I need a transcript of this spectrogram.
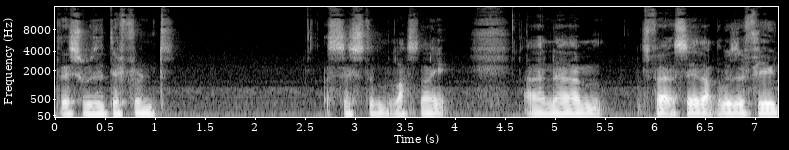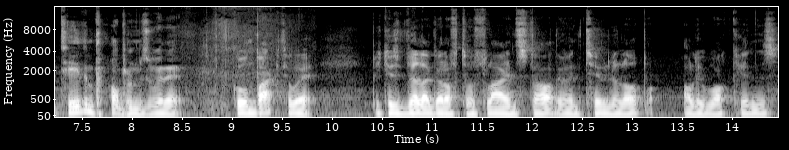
this was a different system last night. And um, it's fair to say that there was a few teething problems with it going back to it because Villa got off to a flying start. They went 2 0 up. Ollie Watkins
